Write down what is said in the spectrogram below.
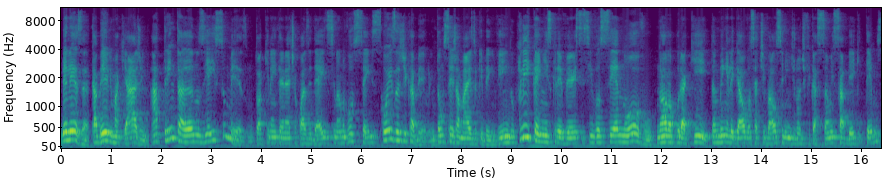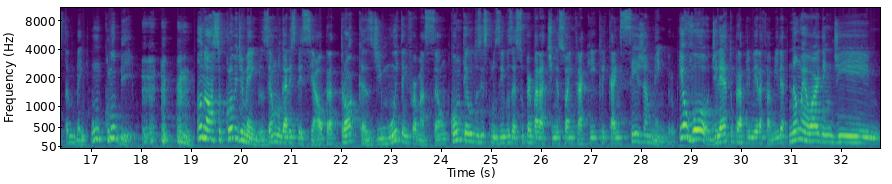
beleza, cabelo e maquiagem há 30 anos e é isso isso mesmo. Tô aqui na internet há quase 10 ensinando vocês coisas de cabelo. Então seja mais do que bem-vindo. Clica em inscrever-se se você é novo, nova por aqui. Também é legal você ativar o sininho de notificação e saber que temos também um clube. o nosso clube de membros é um lugar especial para trocas de muita informação, conteúdos exclusivos, é super baratinho, é só entrar aqui e clicar em seja membro. Eu vou direto para a primeira família, não é ordem de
